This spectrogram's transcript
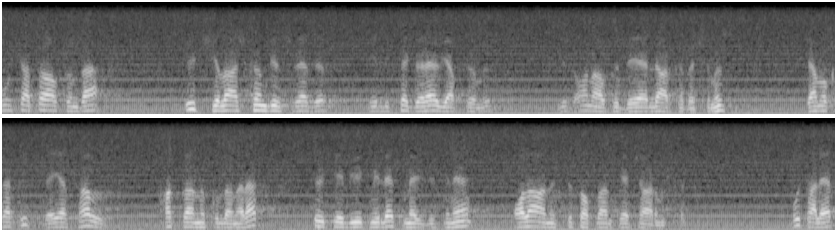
Bu çatı altında 3 yılı aşkın bir süredir birlikte görev yaptığımız 116 değerli arkadaşımız demokratik ve yasal haklarını kullanarak Türkiye Büyük Millet Meclisi'ne olağanüstü toplantıya çağırmıştır. Bu talep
